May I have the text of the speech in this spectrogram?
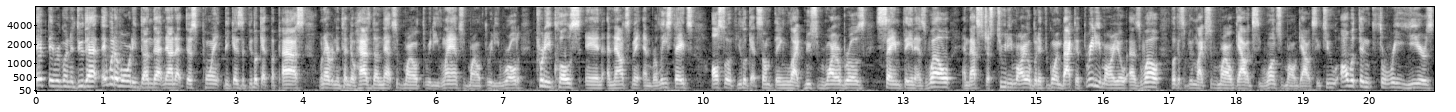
If they were going to do that, they would have already done that now at this point because if you look at the past, whenever Nintendo has done that, Super Mario 3D Land, Super Mario 3D World, pretty close in announcement and release dates. Also, if you look at something like New Super Mario Bros., same thing as well, and that's just 2D Mario. But if you're going back to 3D Mario as well, look at something like Super Mario Galaxy 1, Super Mario Galaxy 2, all within three years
